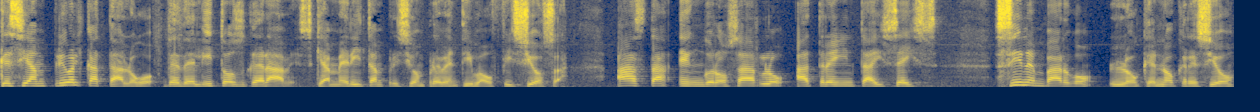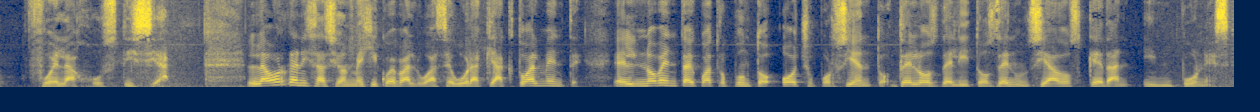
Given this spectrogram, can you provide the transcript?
que se amplió el catálogo de delitos graves que ameritan prisión preventiva oficiosa, hasta engrosarlo a 36. Sin embargo, lo que no creció fue la justicia. La organización México Evalúa asegura que actualmente el 94.8% de los delitos denunciados quedan impunes.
